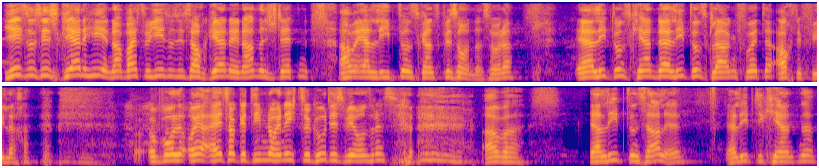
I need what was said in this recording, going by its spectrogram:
Jesus ist gerne hier. Na, weißt du, Jesus ist auch gerne in anderen Städten, aber er liebt uns ganz besonders, oder? Er liebt uns Kärnten, er liebt uns Klagenfurter, auch die Villacher. Obwohl euer Eishockey-Team noch nicht so gut ist wie unseres. Aber er liebt uns alle. Er liebt die Kärntner.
